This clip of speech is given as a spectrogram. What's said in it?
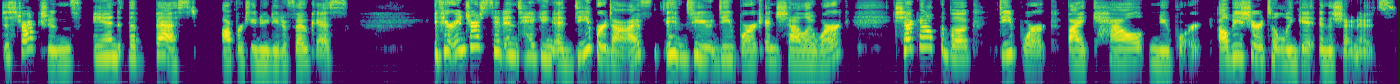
distractions and the best opportunity to focus. If you're interested in taking a deeper dive into deep work and shallow work, check out the book Deep Work by Cal Newport. I'll be sure to link it in the show notes.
